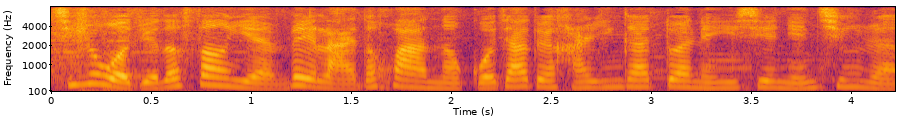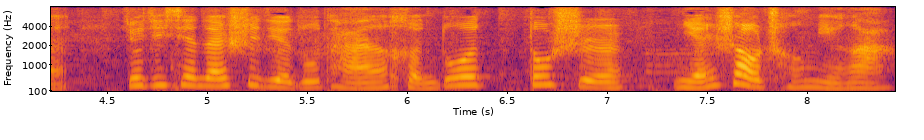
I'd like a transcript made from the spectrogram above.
其实我觉得，放眼未来的话呢，国家队还是应该锻炼一些年轻人，尤其现在世界足坛很多都是年少成名啊。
